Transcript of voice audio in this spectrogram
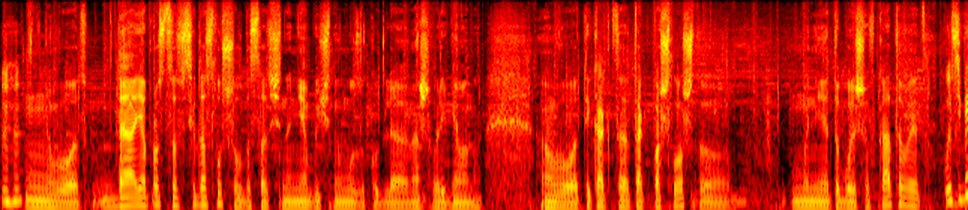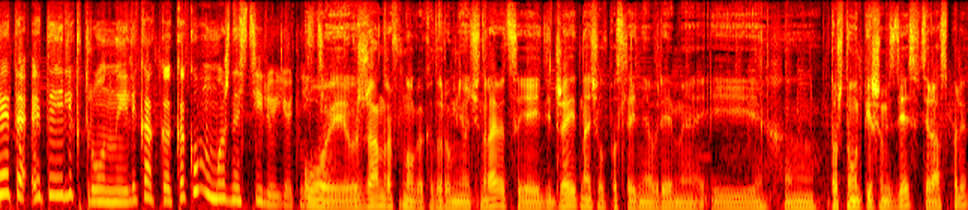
М, Вот. Да, я просто всегда слушал достаточно необычную музыку для нашего региона. Вот. И как-то так пошло, что мне это больше вкатывает. У тебя это, это электронный или как? К какому можно стилю ее отнести? Ой, жанров много, которые мне очень нравятся. Я и диджей начал в последнее время. И э, то, что мы пишем здесь, в Тирасполе,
